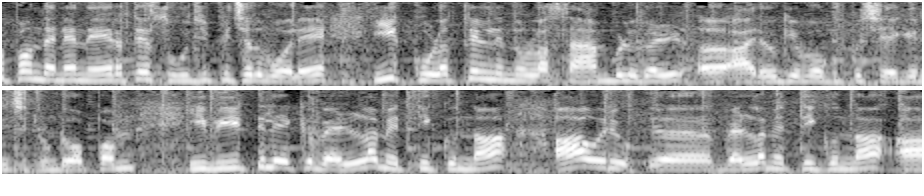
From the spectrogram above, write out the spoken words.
ഒപ്പം തന്നെ നേരത്തെ സൂചിപ്പിച്ചതുപോലെ ഈ കുളത്തിൽ നിന്നുള്ള സാമ്പിളുകൾ ആരോഗ്യവകുപ്പ് ശേഖരിച്ചിട്ടുണ്ട്. ഒപ്പം ഈ വീട്ടിലേക്ക് വെള്ളം എത്തിക്കുന്ന ആ ഒരു വെള്ളമെത്തിക്കുന്ന വെള്ളം എത്തിക്കുന്ന ആ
